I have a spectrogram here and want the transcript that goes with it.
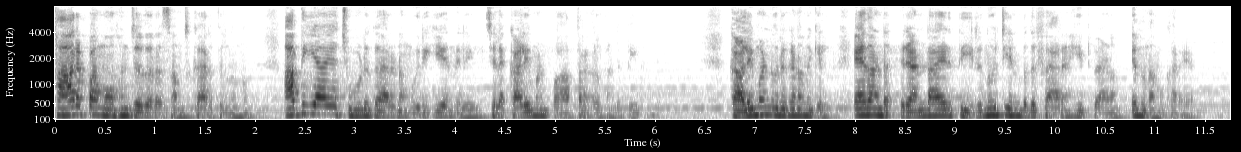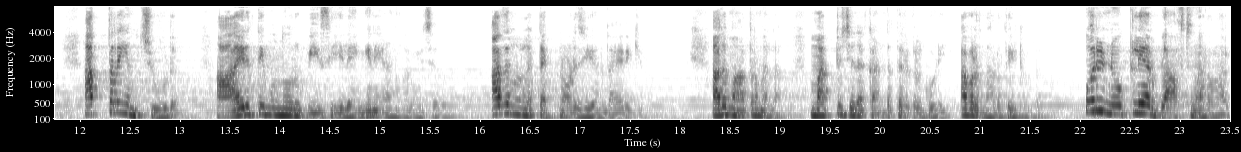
ഹാരപ്പ മോഹൻജോദാരോ സംസ്കാരത്തിൽ നിന്നും അതിയായ ചൂട് കാരണം ഉരുകിയ നിലയിൽ ചില കളിമൺ പാത്രങ്ങൾ കണ്ടെത്തിയിട്ടുണ്ട്. കളിമൺ ഉരുകണമെങ്കിൽ ഏതാണ്ട് രണ്ടായിരത്തി ഇരുന്നൂറ്റി എൺപത് ഫാരൻഹീറ്റ് വേണം എന്ന് നമുക്കറിയാം. അത്രയും ചൂട് ആയിരത്തി മുന്നൂറ് ബി സിയിൽ എങ്ങനെയാണ് നിർമ്മിച്ചത്? അതിനുള്ള ടെക്നോളജി എന്തായിരിക്കും? അത് മാത്രമല്ല മറ്റു ചില കണ്ടെത്തലുകൾ കൂടി അവർ നടത്തിയിട്ടുണ്ട്. ഒരു ന്യൂക്ലിയർ ബ്ലാസ്റ്റ് നടന്നാൽ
